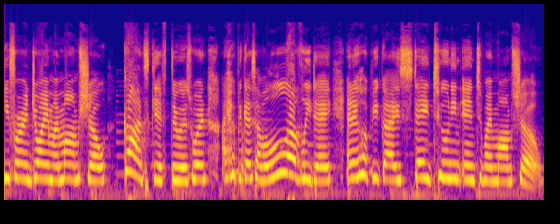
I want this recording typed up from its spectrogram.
thank you for enjoying my mom's show, God's Gift Through His Word. I hope you guys have a lovely day, and I hope you guys stay tuning into my mom's show.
